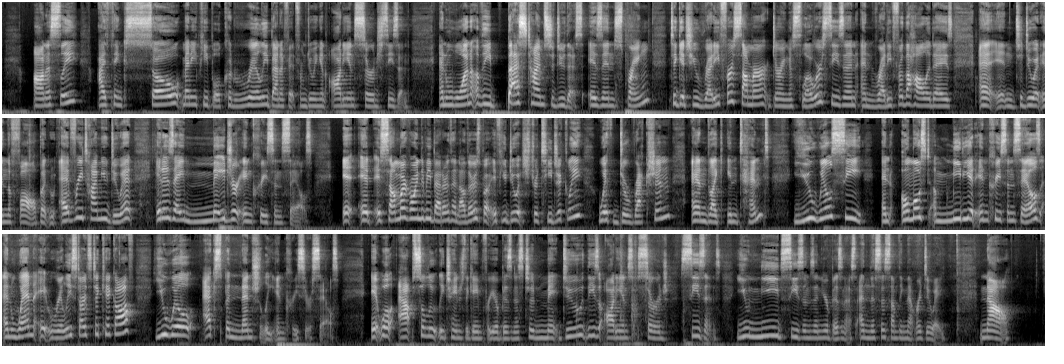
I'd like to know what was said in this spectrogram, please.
Honestly, I think so many people could really benefit from doing an audience surge season. And one of the best times to do this is in spring to get you ready for summer during a slower season and ready for the holidays and, and, to do it in the fall. But every time you do it, it is a major increase in sales it, it is some are going to be better than others but if you do it strategically with direction and like intent you will see an almost immediate increase in sales. And when it really starts to kick off you will exponentially increase your sales. It will absolutely change the game for your business to ma- do these audience surge seasons. You need seasons in your business and this is something that we're doing. Now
